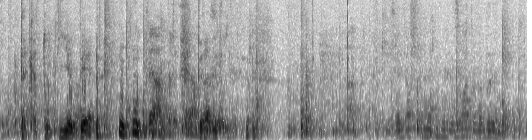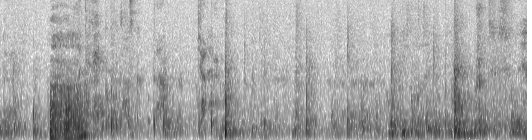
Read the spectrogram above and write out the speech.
тут. Так а тут є де. Театр. завжди. Театри такі. Це Дашку можна було назвати лабіринт. Ага. Тихенько, будь ласка. Так. Дякуємо. От ніколи не подумав, що це сюди.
